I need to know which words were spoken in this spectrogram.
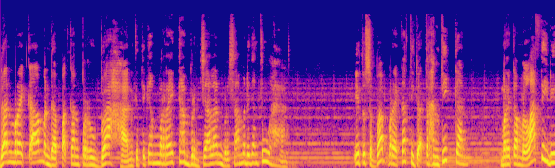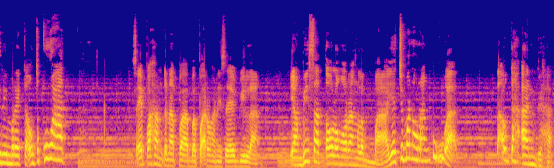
dan mereka mendapatkan perubahan ketika mereka berjalan bersama dengan Tuhan. Itu sebab mereka tidak terhentikan. Mereka melatih diri mereka untuk kuat. Saya paham kenapa Bapak Rohani saya bilang, yang bisa tolong orang lemah ya cuman orang kuat. Tahukah Anda,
